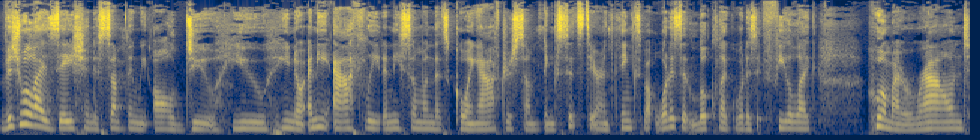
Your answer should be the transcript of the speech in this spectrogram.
visualization is something we all do. You, you know, any athlete, any someone that's going after something sits there and thinks about what does it look like? What does it feel like? Who am I around?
